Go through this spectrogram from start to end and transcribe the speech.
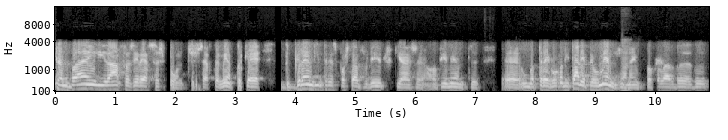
também irá fazer essas pontes, certamente, porque é de grande interesse para os Estados Unidos que haja, obviamente, eh, uma trégua humanitária, pelo menos, já nem para falar de, de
